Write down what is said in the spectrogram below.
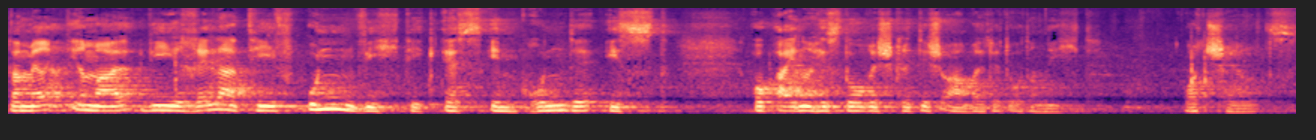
Dann merkt ihr mal, wie relativ unwichtig es im Grunde ist, ob einer historisch kritisch arbeitet oder nicht. What else?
